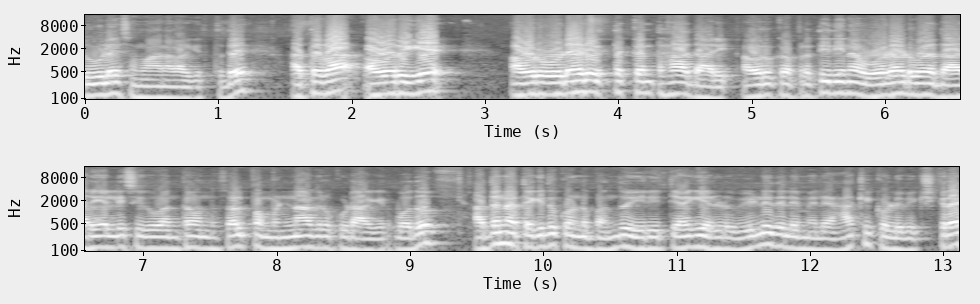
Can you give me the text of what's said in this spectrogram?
ಧೂಳೆ ಸಮಾನವಾಗಿರ್ತದೆ. ಅಥವಾ ಅವರಿಗೆ, ಅವರು ಓಡಾಡಿರ್ತಕ್ಕಂತಹ ದಾರಿ, ಅವರು ಪ್ರತಿದಿನ ಓಡಾಡುವ ದಾರಿಯಲ್ಲಿ ಸಿಗುವಂತ ಒಂದು ಸ್ವಲ್ಪ ಮಣ್ಣಾದರೂ ಕೂಡ ಆಗಿರ್ಬೋದು, ಅದನ್ನ ತೆಗೆದುಕೊಂಡು ಬಂದು ಈ ರೀತಿಯಾಗಿ ಎರಡು ವೀಳ್ಯದೆಲೆ ಮೇಲೆ ಹಾಕಿಕೊಳ್ಳಿ ವೀಕ್ಷಕರೇ.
